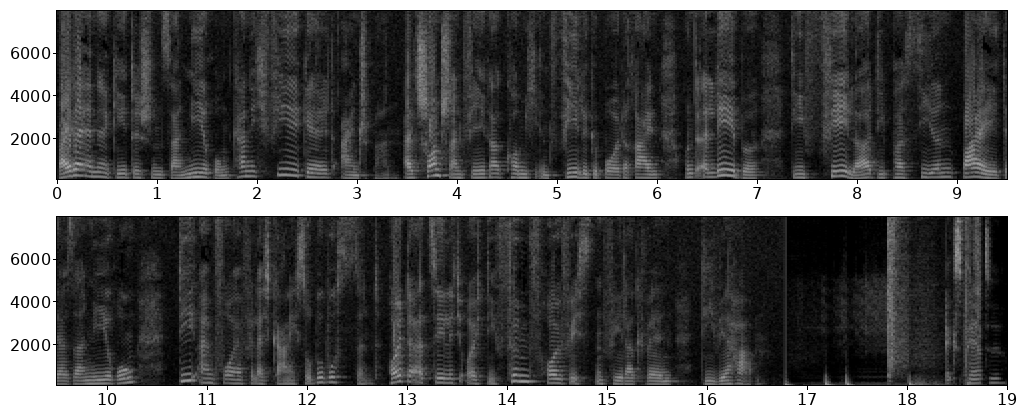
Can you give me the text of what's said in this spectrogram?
Bei der energetischen Sanierung kann ich viel Geld einsparen. Als Schornsteinfeger komme ich in viele Gebäude rein und erlebe die Fehler, die passieren bei der Sanierung, die einem vorher vielleicht gar nicht so bewusst sind. Heute erzähle ich euch die fünf häufigsten Fehlerquellen, die wir haben. Experte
